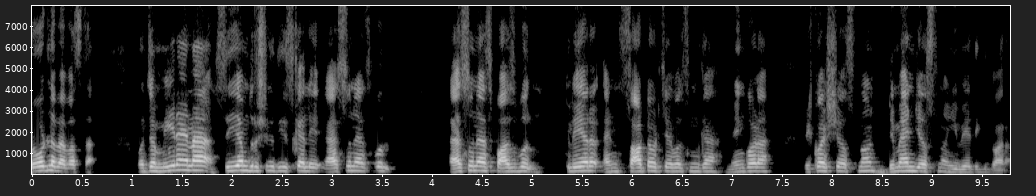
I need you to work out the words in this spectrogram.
రోడ్ల వ్యవస్థ. కొంచెం మీరైనా సీఎం దృష్టికి తీసుకెళ్ళి as soon as full as soon as possible clear and sort out చేయవలసిందిగా మేము కూడా రిక్వెస్ట్ చేస్తున్నాం డిమాండ్ చేస్తున్నాం ఈ వేదిక ద్వారా.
